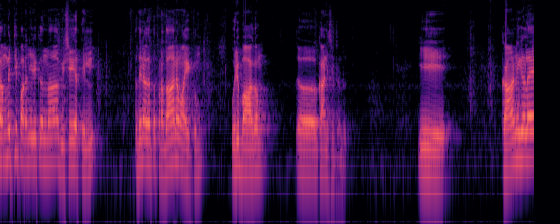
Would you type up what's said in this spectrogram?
കമ്മിറ്റി പറഞ്ഞിരിക്കുന്ന വിഷയത്തിൽ അതിനകത്ത് പ്രധാനമായിട്ടും ഒരു ഭാഗം കാണിച്ചിട്ടുണ്ട്. ഈ കാണികളെ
